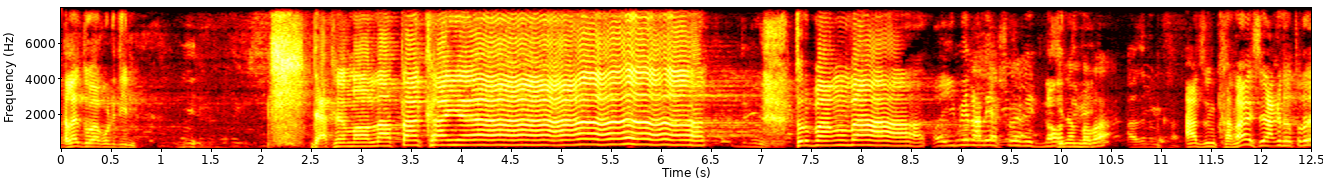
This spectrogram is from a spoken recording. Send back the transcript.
তাহলে দোয়া করে, দিন। দেখে মালা তাকাইয়া তোর ওই ইমেন আলী কি নাম বাবা আজুল খান এসে আগে তো তোরে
